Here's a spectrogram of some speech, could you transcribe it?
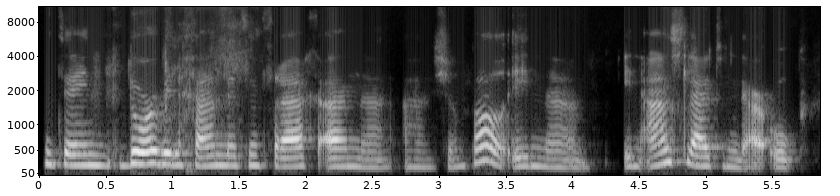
meteen door willen gaan met een vraag aan, uh, Jean-Paul in, in aansluiting daarop.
